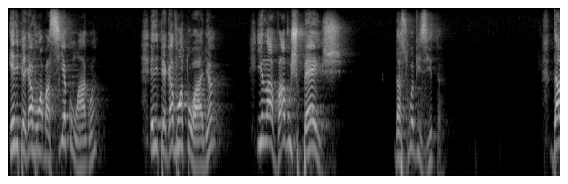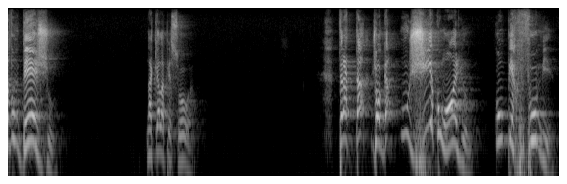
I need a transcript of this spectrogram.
ele pegava uma bacia com água, ele pegava uma toalha e lavava os pés da sua visita. Dava um beijo naquela pessoa. Tratar, jogar, ungia com óleo, com perfume.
